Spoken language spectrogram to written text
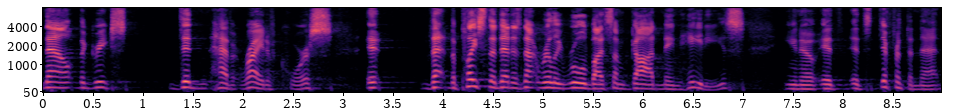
Now, the Greeks didn't have it right, of course. It, that the place of the dead is not really ruled by some god named Hades. You know, it, it's different than that.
